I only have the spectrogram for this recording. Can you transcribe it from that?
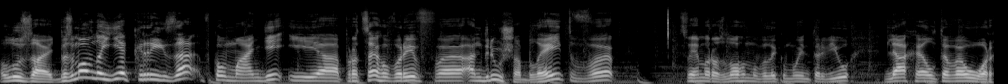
лузають. Безумовно, є криза в команді, і е, про це говорив е, Андрюша Блейд в своєму розлогому великому інтерв'ю для HLTV.org.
